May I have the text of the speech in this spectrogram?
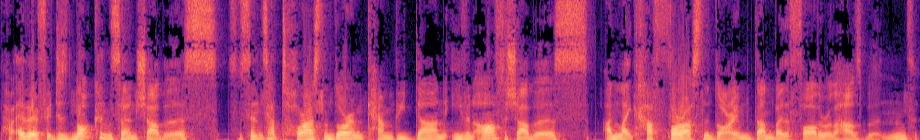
However, if it does not concern Shabbos, so since Hatoras Nadarim can be done even after Shabbos, unlike Haforas Nadarim done by the father or the husband,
